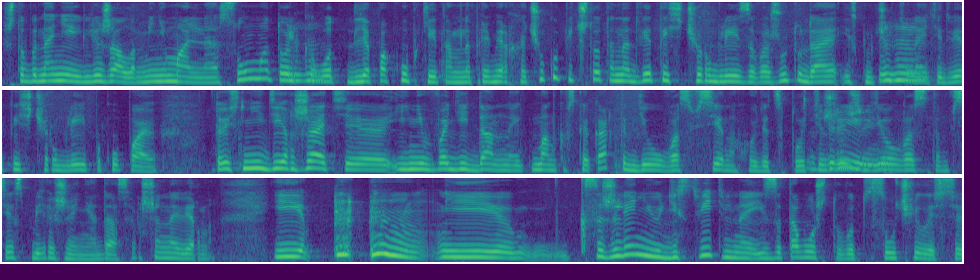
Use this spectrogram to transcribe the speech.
чтобы на ней лежала минимальная сумма, только вот для покупки, там, например, хочу купить что-то на 2000 рублей, завожу туда исключительно эти 2000 рублей и покупаю. То есть не держать э, и не вводить данные банковской карты, где у вас все находятся платежи, и Сбережения. где у вас там все сбережения. Да, совершенно верно. И, и к сожалению, действительно, из-за того, что вот случилось э,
